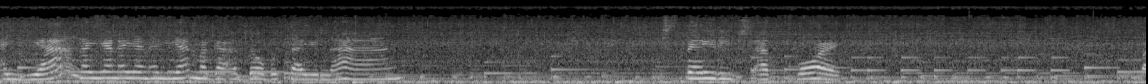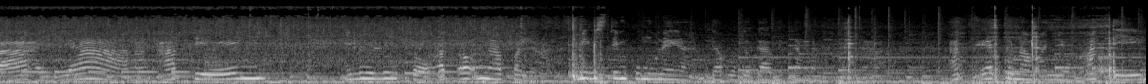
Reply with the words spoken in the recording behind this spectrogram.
Ayan, ayan, ayan, ayan. Mag-aadobo tayo ng spare ribs at pork. Diba? Ayan, ang ating iluluto. At oo nga pala, ni-steam ko muna yan. Hindi ako gagamit ng mantika. At eto naman yung ating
